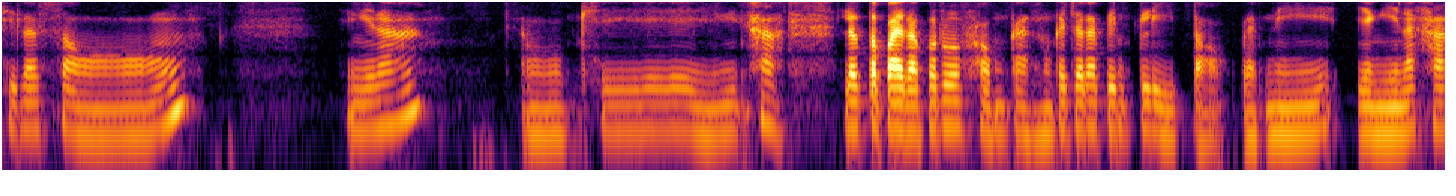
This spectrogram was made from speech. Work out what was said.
ทีละสองอย่างนี้นะโอเค อย่างนี้ค่ะ แล้วต่อไปเราก็รวบพร้อมกัน มันก็จะได้เป็นกลีบดอกแบบนี้ อย่างนี้นะคะ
